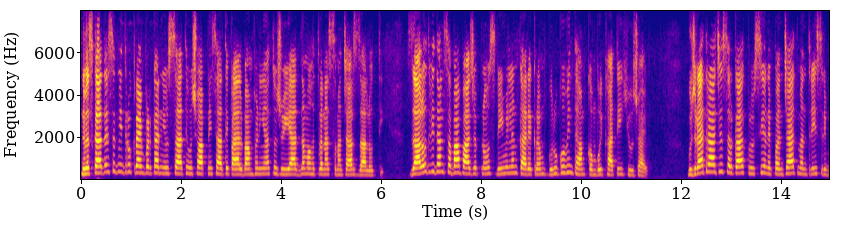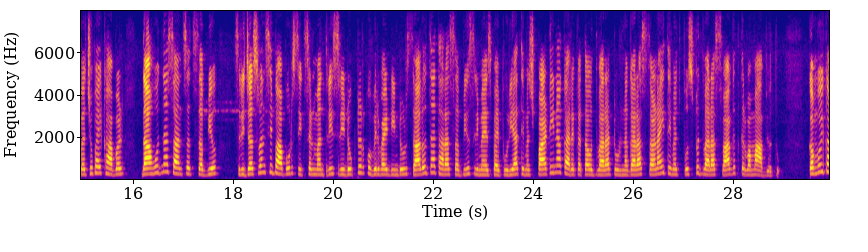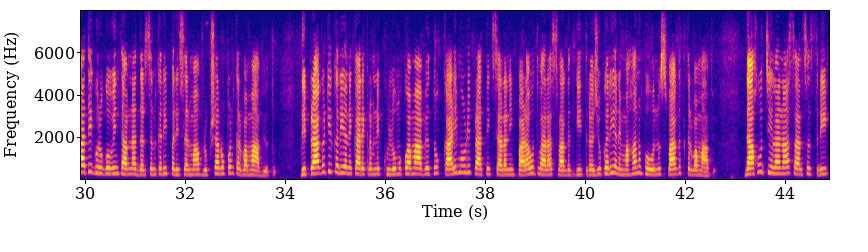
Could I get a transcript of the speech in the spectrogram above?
નમસ્કાર દર્શક મિત્રો ક્રાઇમ પડકાર ન્યૂઝ સાથે હું છું આપની સાથે પાયલ બામભણિયા. તો જોઈએ આજના મહત્વના સમાચાર ઝાલોદથી. ઝાલોદ વિધાનસભા ભાજપનો સ્નેહમિલન કાર્યક્રમ ગુરુ ગોવિંદ ધામ કંબોઈ ખાતે યોજાયો. ગુજરાત રાજ્ય સરકાર, કૃષિ અને પંચાયત મંત્રી શ્રી બચુભાઈ ખાબડ, દાહોદના સાંસદ સભ્ય શ્રી જસવંતસિંહ ભાભોર શિક્ષણ મંત્રી શ્રી ડોક્ટર કુબીરભાઈ ડિંડોર, ઝાલોદના ધારાસભ્ય શ્રી મહેશભાઈ પુરિયા તેમજ પાર્ટીના કાર્યકર્તાઓ દ્વારા ઢોલ નગારા, શરણાઈ તેમજ પુષ્પ દ્વારા સ્વાગત કરવામાં આવ્યું હતું. કંબોઈ ખાતે ગુરુ ગોવિંદ ધામના દર્શન કરી પરિસરમાં વૃક્ષારોપણ કરવામાં આવ્યું હતું. દીપ પ્રાગટ્ય કરી અને કાર્યક્રમને ખુલ્લો મૂકવામાં આવ્યો હતો. કાળી મોડી પ્રાથમિક શાળાની બાળાઓ દ્વારા સ્વાગત ગીત રજૂ કરી અને મહાનુભાવોનું સ્વાગત કરવામાં આવ્યું. દાહોદ જિલ્લાના સાંસદ શ્રી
